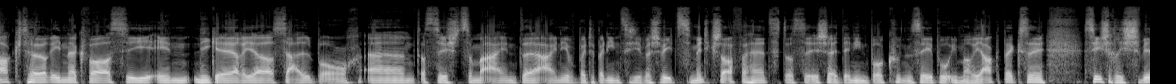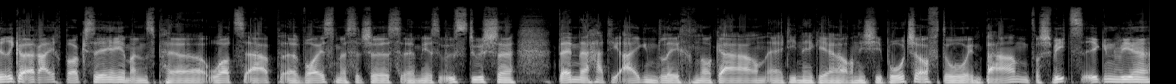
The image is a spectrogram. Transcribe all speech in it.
Akteurinnen quasi in Nigeria selber. Ähm, das ist zum einen eine, die bei der Beninitiative Schweiz mitgeschaffen hat. Das ist äh, Denin Bokunusebu in Mariagbe gewesen. Sie ist ein bisschen schwieriger erreichbar gewesen. Wir haben uns per WhatsApp äh, Voice Messages äh, austauschen. Dann äh, hätte ich eigentlich noch gern äh, die nigerianische Botschaft hier in Bern, der Schweiz irgendwie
